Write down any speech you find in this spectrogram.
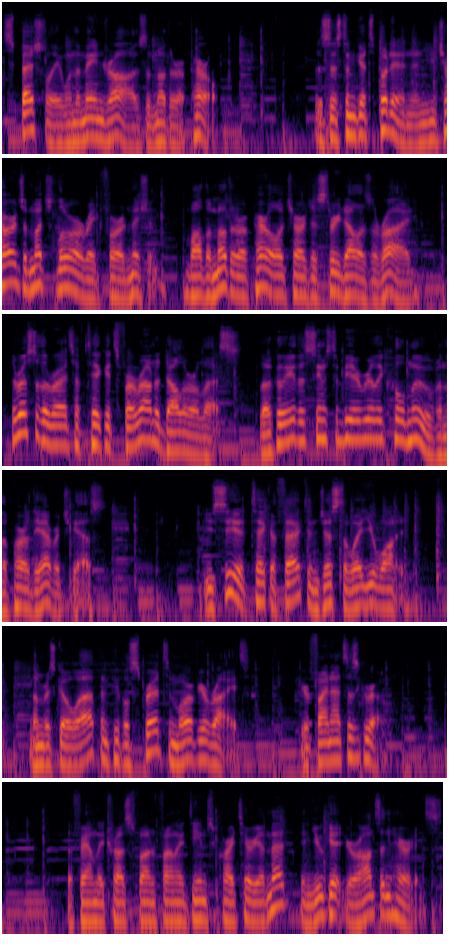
especially when the main draw is the Mother of Peril. The system gets put in and you charge a much lower rate for admission. While the Mother of Peril charges $3 a ride, the rest of the rides have tickets for around a dollar or less. Luckily, this seems to be a really cool move on the part of the average guest. You see it take effect in just the way you want it. Numbers go up and people spread to more of your rides. Your finances grow. The Family Trust Fund finally deems criteria met, and you get your aunt's inheritance.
